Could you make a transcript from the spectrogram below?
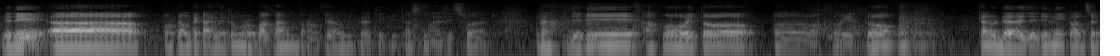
Jadi eh, program PKM itu merupakan program kreativitas mahasiswa. Nah, jadi aku itu eh, waktu itu kan udah jadi nih konsep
